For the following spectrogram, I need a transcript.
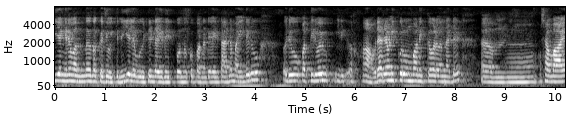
ഈ എങ്ങനെ വന്ന് എന്നൊക്കെ ചോദിക്കുന്നത് ഈ അല്ലേ വീട്ടുണ്ടായിരുന്നു ഇപ്പൊ എന്നൊക്കെ പറഞ്ഞിട്ട് കാരണം അതിന്റെ ഒരു ഒരു പത്തിരുപത് ഇരു- ആ ഒരു അരമണിക്കൂർ മുമ്പാണ് ഇക്ക ഇവിടെ വന്നിട്ട് ശവായ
